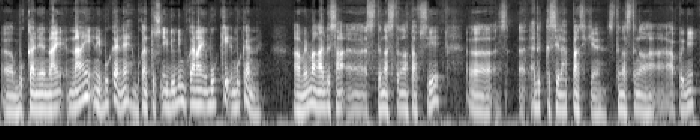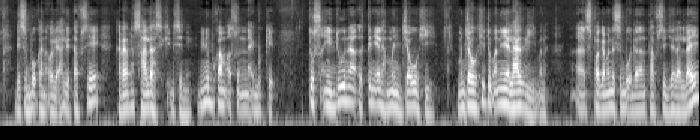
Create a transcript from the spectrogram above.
uh, bukannya naik naik ni bukan eh. Bukan Tus'idu ni bukan naik bukit bukan. Ha, memang ada setengah-setengah tafsir uh, ada kesilapan sikit eh. setengah-setengah apa ni disebutkan oleh ahli tafsir kadang-kadang salah sikit di sini. Ini bukan maksud naik bukit. Tus'iduna artinya ialah menjauhi. Menjauhi itu maknanya lari mana? Uh, sebagaimana disebut dalam tafsir jalan lain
